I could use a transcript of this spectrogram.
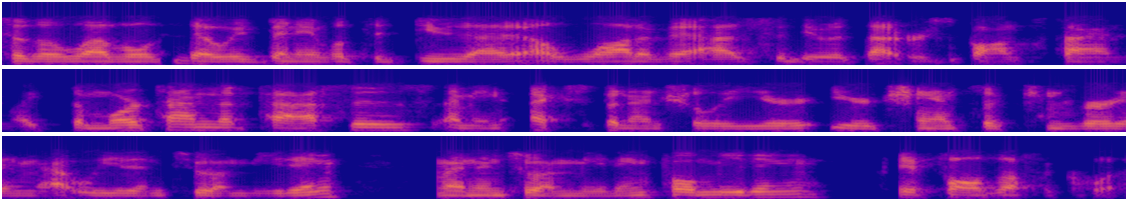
to the level that we've been able to do that. A lot of it has to do with that response time. Like the more time that passes, I mean, exponentially, your your chance of converting that lead into a meeting and into a meaningful meeting it falls off a cliff.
